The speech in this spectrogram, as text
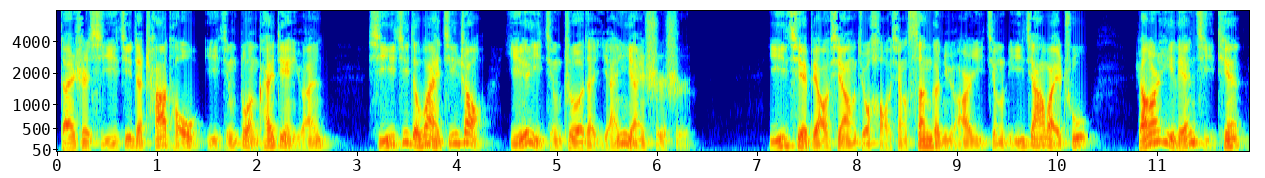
但是洗衣机的插头已经断开电源，洗衣机的外机罩也已经遮得严严实实，一切表象就好像三个女儿已经离家外出。然而，一连几天，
